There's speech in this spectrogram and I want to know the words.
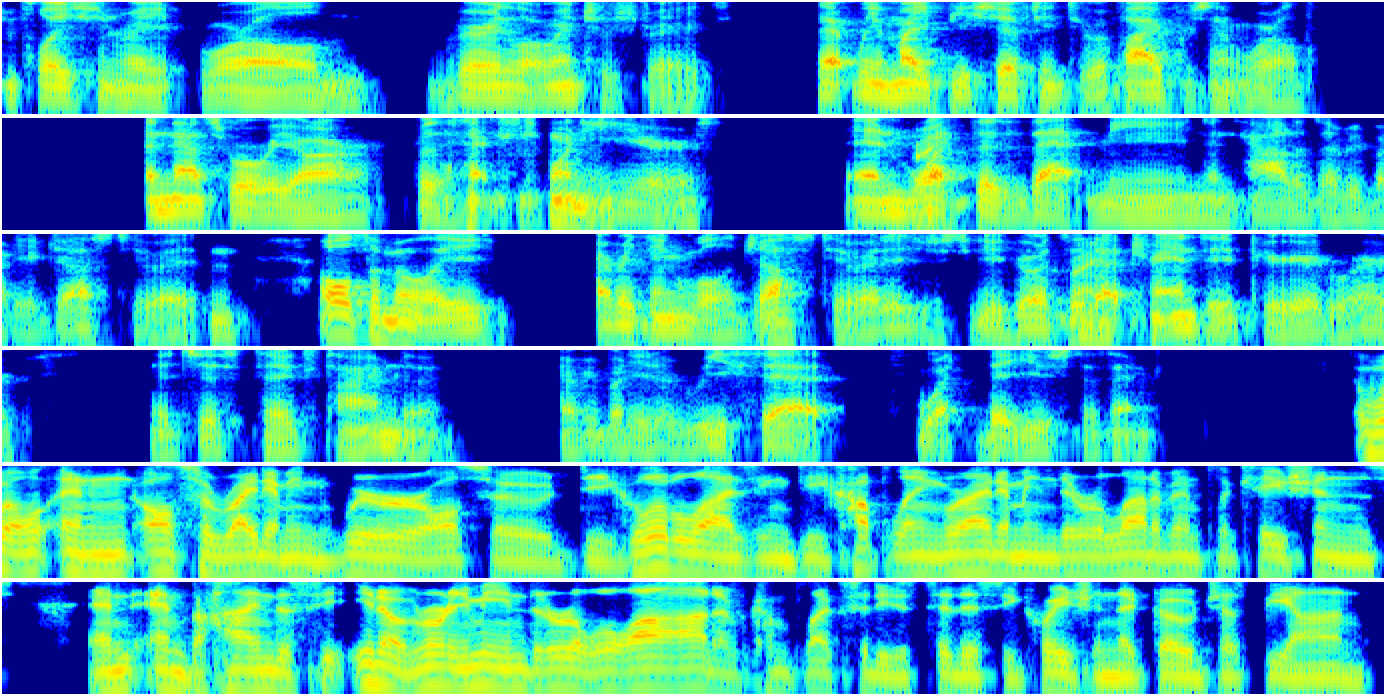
inflation rate world, very low interest rates, that we might be shifting to a 5% world. And that's where we are for the next 20 years. And right. what does that mean? And how does everybody adjust to it? And ultimately, everything will adjust to it. It's just you go through right. that transit period where it just takes time to everybody to reset what they used to think. Well, and also, right. I mean, we're also deglobalizing, decoupling, right? I mean, there are a lot of implications and and behind the scene, you know, what I mean? There are a lot of complexities to this equation that go just beyond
